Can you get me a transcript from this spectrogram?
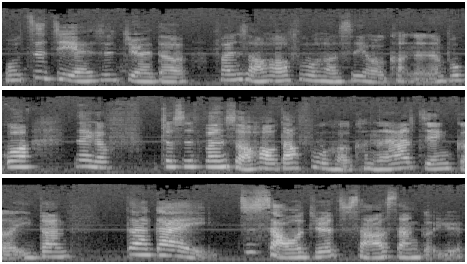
我自己也是觉得分手后复合是有可能的，不过那个。就是分手后到复合，可能要间隔一段，大概至少我觉得至少要三个月，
